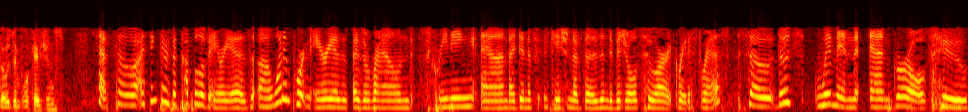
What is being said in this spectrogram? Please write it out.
those implications? Yeah, so I think there's a couple of areas. Uh, one important area is, is around screening and identification of those individuals who are at greatest risk. So those women and girls who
